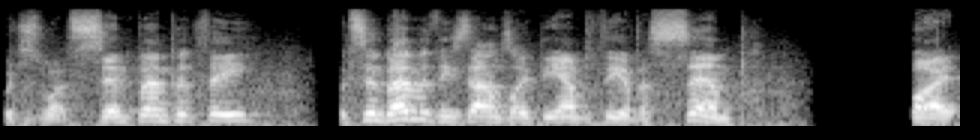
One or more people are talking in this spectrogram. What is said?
which is what simp empathy. But simp empathy sounds like the empathy of a simp, but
